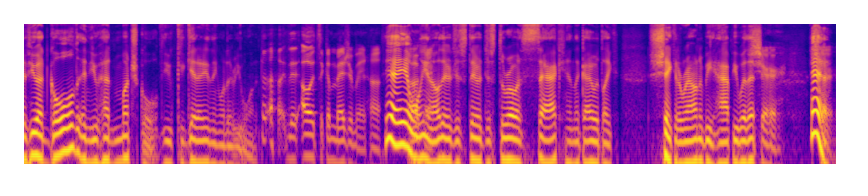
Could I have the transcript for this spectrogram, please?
if you had gold and you had much gold, you could get anything, whatever you wanted. oh, it's like a measurement, huh? Yeah, yeah. Well, you Okay. know, they would just they would just throw a sack, and the guy would like shake it around and be happy with it. Sure. Yeah. Sure.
